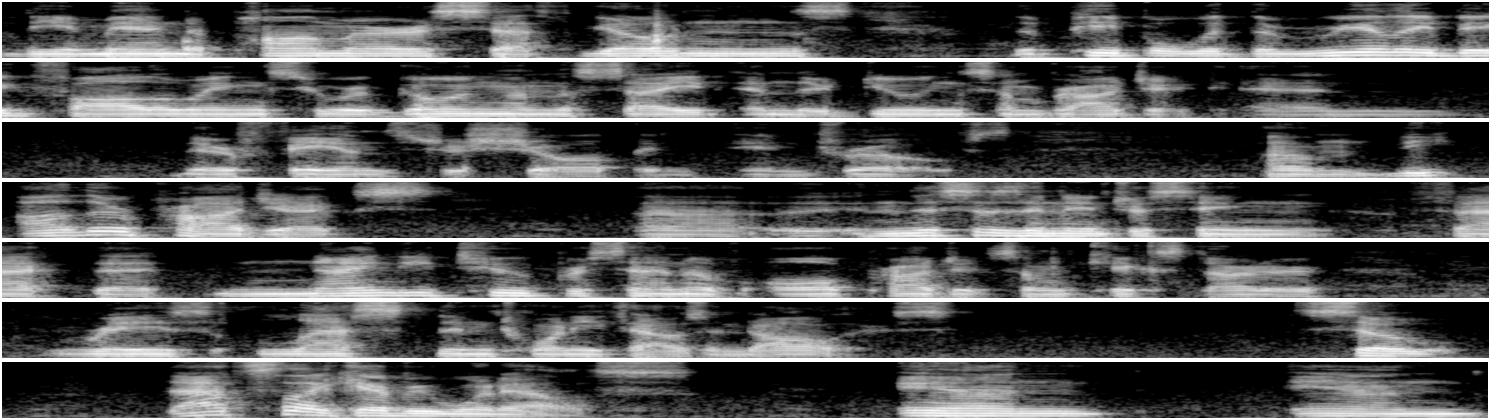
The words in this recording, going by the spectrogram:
the Amanda Palmer, Seth Godin's, the people with the really big followings who are going on the site and they're doing some project and their fans just show up in, in droves. Um, the other projects, uh, and this is an interesting fact that 92% of all projects on Kickstarter raise less than $20,000. So that's like everyone else. And and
